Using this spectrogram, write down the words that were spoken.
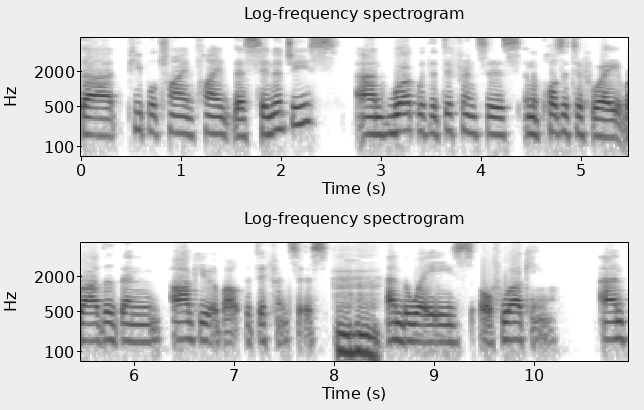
that people try and find their synergies and work with the differences in a positive way rather than argue about the differences mm-hmm. and the ways of working. And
